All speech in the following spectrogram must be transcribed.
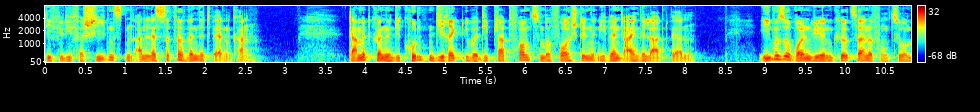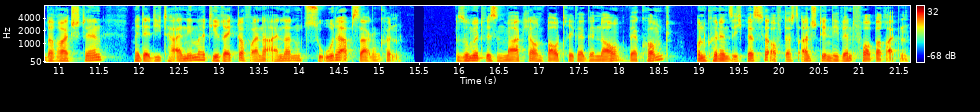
die für die verschiedensten Anlässe verwendet werden kann. Damit können die Kunden direkt über die Plattform zum bevorstehenden Event eingeladen werden. Ebenso wollen wir in Kürze eine Funktion bereitstellen, mit der die Teilnehmer direkt auf eine Einladung zu oder absagen können. Somit wissen Makler und Bauträger genau, wer kommt und können sich besser auf das anstehende Event vorbereiten.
